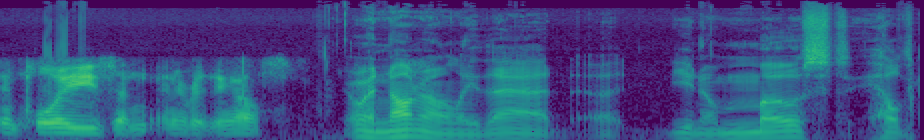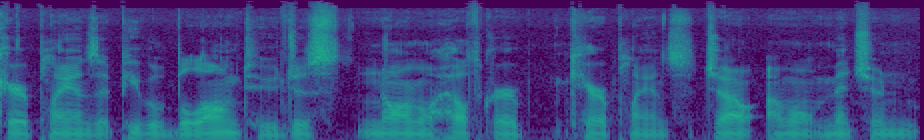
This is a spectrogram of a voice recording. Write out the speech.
employees and, and everything else. And not only that, uh, you know, most healthcare plans that people belong to, just normal healthcare care plans, which I, I won't mention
